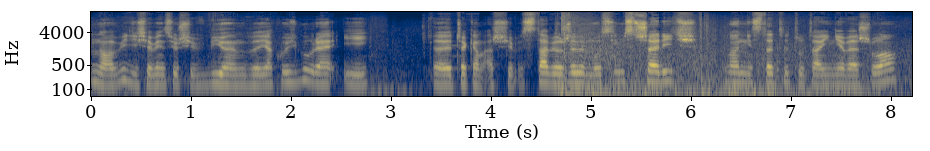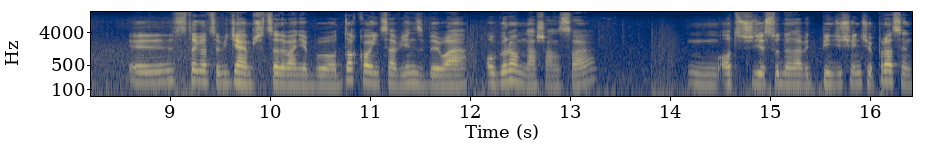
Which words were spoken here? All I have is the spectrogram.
No, widzicie, więc już się wbiłem w jakąś górę i czekam aż się wystawią, żeby móc im strzelić. No niestety tutaj nie weszło. E, z tego co widziałem przycelowanie było do końca, więc była ogromna szansa. Mm, Od 30 do nawet 50%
